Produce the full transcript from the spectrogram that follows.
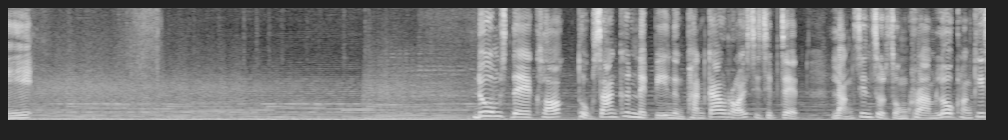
นี้ Doomsday Clock ถูกสร้างขึ้นในปี 1947 หลังสิ้นสุดสงครามโลกครั้งที่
